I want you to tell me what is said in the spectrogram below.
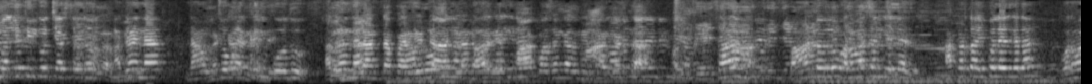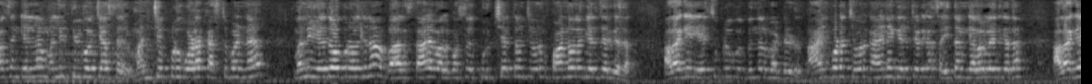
మళ్ళీ తిరిగి మళ్ళీ వచ్చేస్తాను అదేనా నా ఉద్యోగం ఎక్కడికి పోదు. పాండవులు వనవాసానికి వెళ్ళారు. అక్కడతో అయిపోలేదు కదా. వనవాసానికి వెళ్ళినా మళ్ళీ తిరిగి వచ్చేస్తారు. మంచి ఎప్పుడు కూడా కష్టపడినా మళ్ళీ ఏదో ఒక రోజున వాళ్ళ స్థాయి వాళ్ళకి వస్తుంది కురుక్షేత్రం చివరికి పాండవులు గెలిచారు కదా. అలాగే యేసు ప్రభు ఇబ్బందులు పడ్డాడు. ఆయన కూడా చివరికి ఆయనే గెలిచాడు కదా సైతం గెలవలేదు కదా. అలాగే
